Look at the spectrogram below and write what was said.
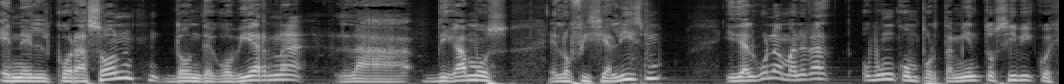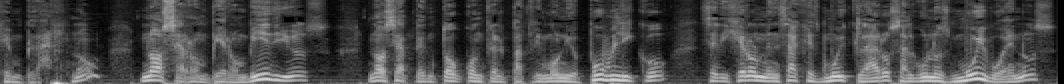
en el corazón donde gobierna la, digamos, el oficialismo y de alguna manera hubo un comportamiento cívico ejemplar, ¿no? No se rompieron vidrios, no se atentó contra el patrimonio público, se dijeron mensajes muy claros, algunos muy buenos,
